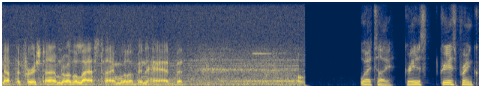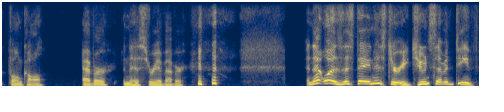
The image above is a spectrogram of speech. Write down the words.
Not the first time nor the last time will have been had, but What I tell you, greatest greatest prank phone call ever in the history of ever. and that was this day in history, June 17th,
